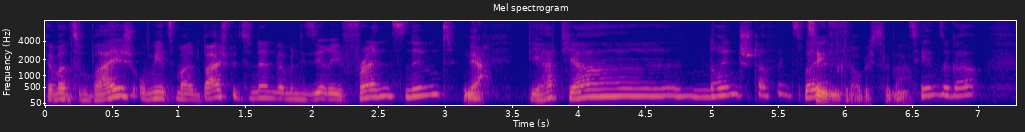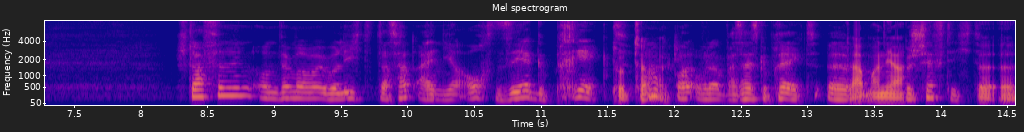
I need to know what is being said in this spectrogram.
wenn man zum Beispiel, um jetzt mal ein Beispiel zu nennen, wenn man die Serie Friends nimmt, Ja. die hat ja neun Staffeln, zwölf? Zehn, glaube ich sogar. Zehn sogar. Staffeln und wenn man mal überlegt, das hat einen ja auch sehr geprägt. Total. Oder, oder was heißt geprägt? Ähm, Da hat man ja beschäftigt. Äh, äh,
